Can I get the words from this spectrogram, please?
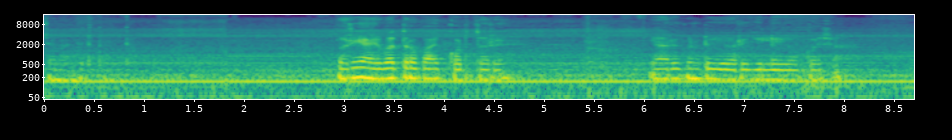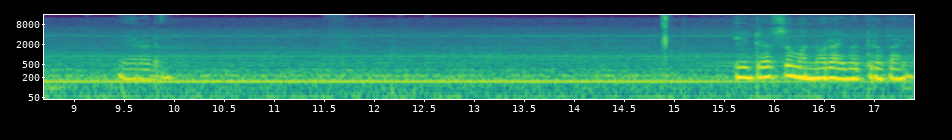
ಚೆನ್ನಾಗಿರ್ತೈತೆ ಬರೀ ಐವತ್ತು ರೂಪಾಯಿ ಕೊಡ್ತಾರೆ. ಯಾರಿಗಂಟು ಯಾರಿಗಿಲ್ಲ ಈ ಅವಕಾಶ. ಎರಡು. ಈ ಡ್ರೆಸ್ಸು ಮುನ್ನೂರ ಐವತ್ತು ರೂಪಾಯಿ.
